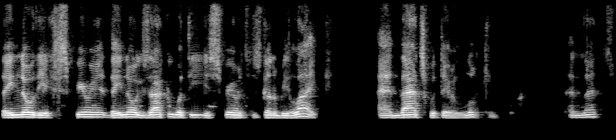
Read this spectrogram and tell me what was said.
they know the experience. They know exactly what the experience is going to be like and that's what they're looking for. And that's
